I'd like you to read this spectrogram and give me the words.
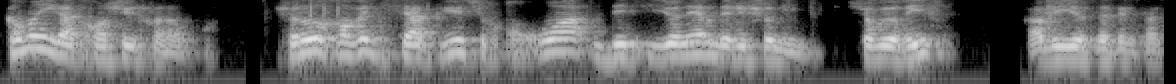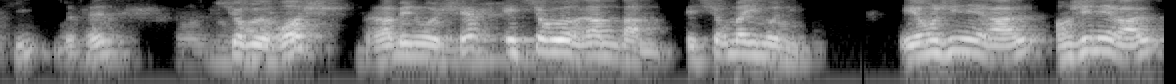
comment il a tranché le Shulchan en fait, il s'est appuyé sur trois décisionnaires des Rishonim. Sur le Rif, Rabbi Yosef El Fassi, de Fès, sur le Roche, Rabbi Noacher, et sur le Rambam, et sur Maïmoni. Et en général, en général,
